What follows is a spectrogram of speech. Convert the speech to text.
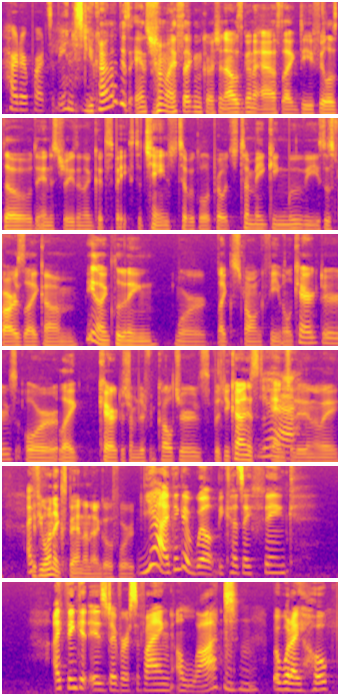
harder parts of the industry. You kind of just answered my second question. I was gonna ask, like, do you feel as though the industry is in a good space to change typical approach to making movies, as far as like, um, you know, including more like strong female characters or like characters from different cultures? But you kind of just Yeah. answered it in a way. If you want to expand on that, go for it. Yeah, I think it will because I think I think it is diversifying a lot. Mm-hmm. But what I hope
